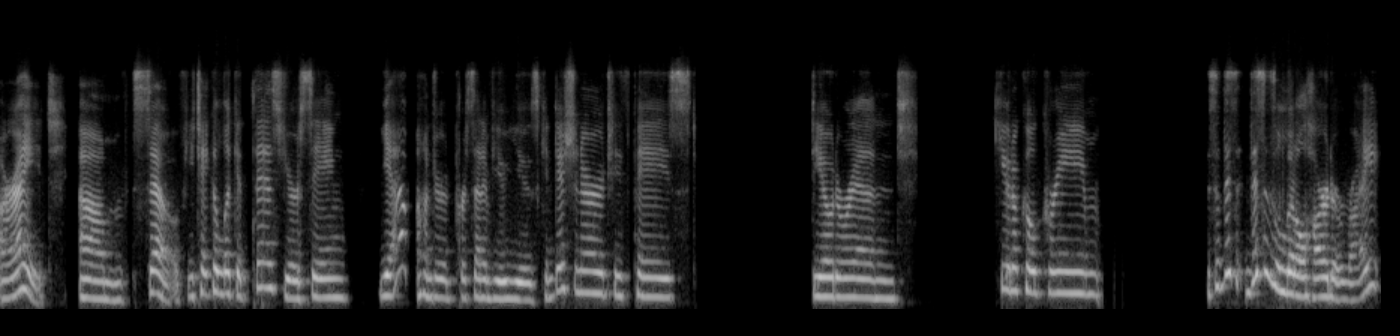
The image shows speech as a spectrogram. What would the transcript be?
All right, um, so if you take a look at this, you're seeing, yeah, 100% of you use conditioner, toothpaste, deodorant, cuticle cream. So this, this is a little harder, right?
